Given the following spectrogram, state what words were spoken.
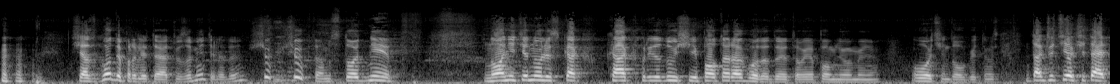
Сейчас годы пролетают, вы заметили, да? Щук-щук там 100 дней. Но они тянулись как как предыдущие полтора года до этого, я помню у меня. Очень долго тянулось. Также человек считает:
